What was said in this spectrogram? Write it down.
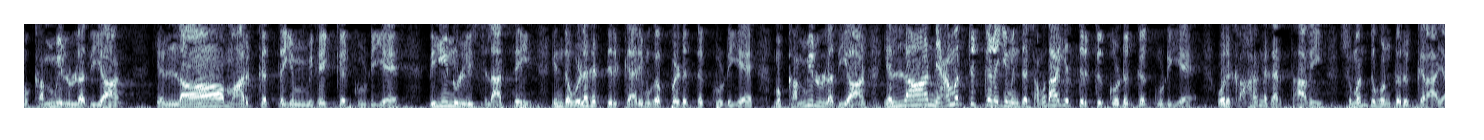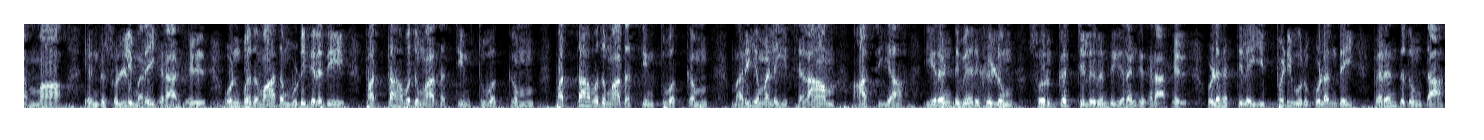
முக்கம்மில் உள்ளதியான் எல்லா மார்க்கத்தையும் மிகைக்கக்கூடிய தீனுல் இஸ்லாத்தை இந்த உலகத்திற்கு அறிமுகப்படுத்தக்கூடிய முக்கம்மில் அதியான் எல்லா ஞாமத்துக்களையும் இந்த சமுதாயத்திற்கு கொடுக்கக்கூடிய ஒரு காரணகர்த்தாவை சுமந்து கொண்டிருக்கிறாய் அம்மா என்று சொல்லி மறைகிறார்கள். ஒன்பது மாதம் முடிகிறது. பத்தாவது மாதத்தின் துவக்கம் பத்தாவது மாதத்தின் துவக்கம். மரியம் செலாம் ஆசியா இரண்டு பேர்களும் சொர்க்கத்திலிருந்து இறங்குகிறார்கள். உலகத்திலே இப்படி ஒரு குழந்தை பிறந்ததுண்டா?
